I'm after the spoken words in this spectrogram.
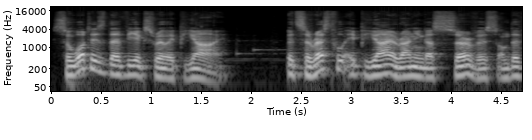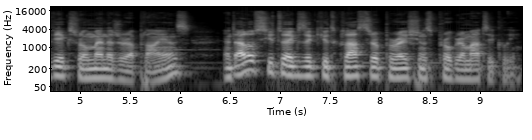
So what is the VxRail API? It's a RESTful API running as a service on the VxRail Manager appliance and allows you to execute cluster operations programmatically.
